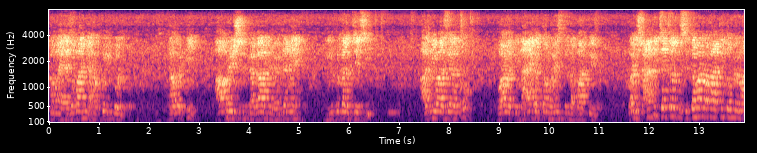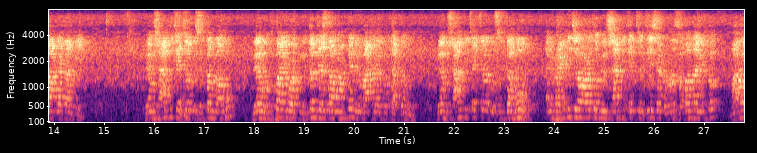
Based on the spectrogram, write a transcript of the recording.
తమ యజమాన్య హక్కుని కోల్పోయారు. కాబట్టి ఆపరేషన్ కగాను వెంటనే నిలుపుదల చేసి ఆదివాసీలతో వాళ్ళకి నాయకత్వం వహిస్తున్న పార్టీలు. వాళ్ళు శాంతి చర్చలకు సిద్ధమైన పార్టీతో మీరు మాట్లాడటానికి మేము శాంతి చర్చలకు సిద్ధంగాము మేము తుపాకీ వాటిని యుద్ధం చేస్తాము అంటే మీరు మాట్లాడకపోతే అర్థం ఉంది మేము శాంతి చర్చలకు సిద్ధము అని ప్రకటించిన వాళ్ళతో మీరు శాంతి చర్చలు చేసేటప్పుడు సంబంధాలు ఏంటో మానవ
